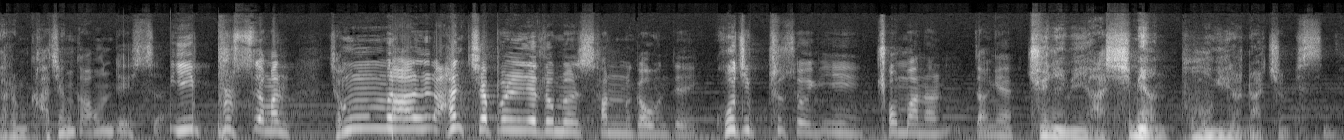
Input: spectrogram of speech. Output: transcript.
여러분 가정 가운데 있어요. 이 불쌍한 정말 한채벌 내듬을 삶 가운데 고집투성이 교만한 이 땅에 주님이 하시면 부흥이 일어날 줄 믿습니다.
